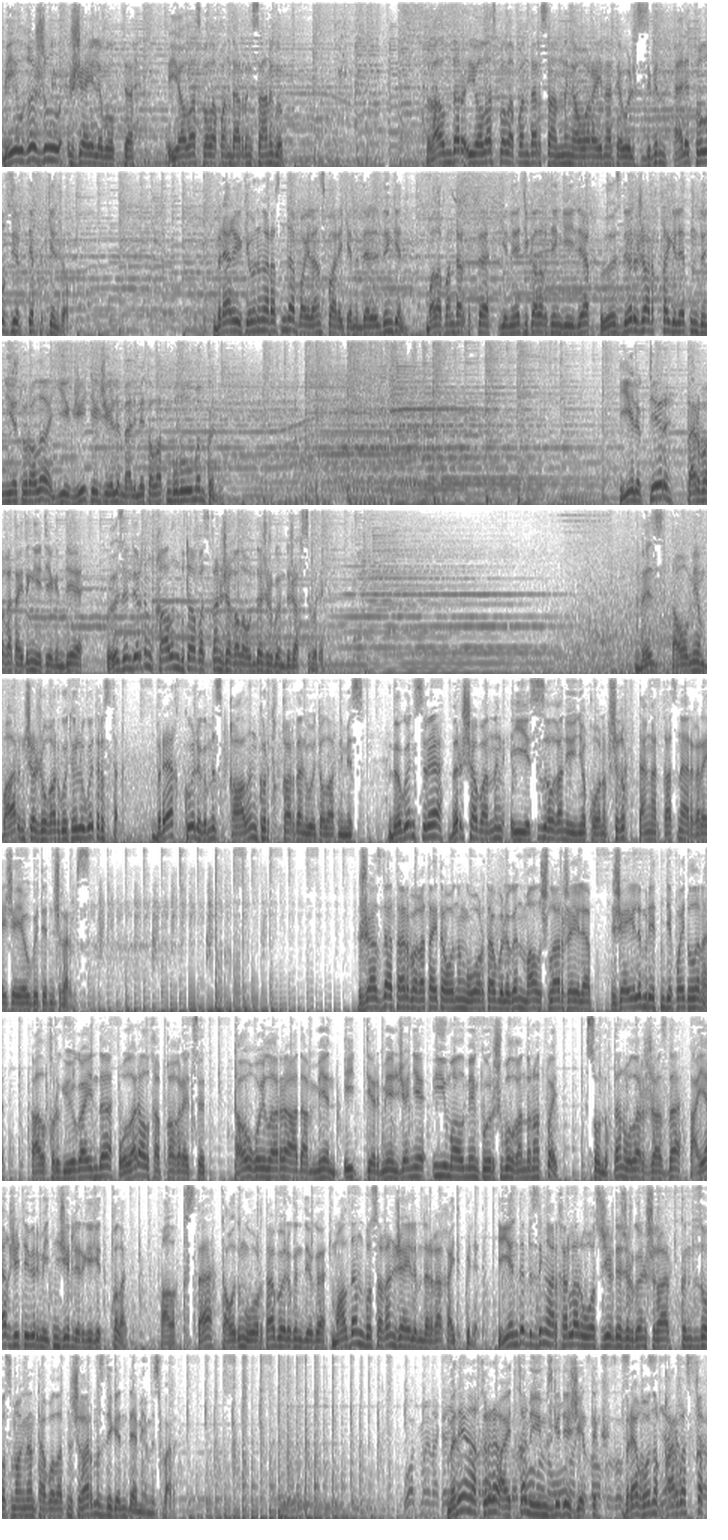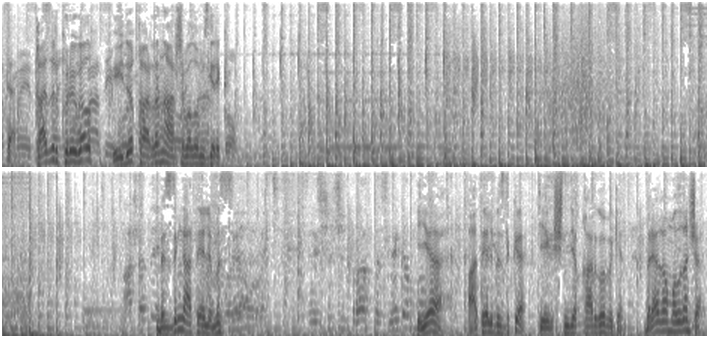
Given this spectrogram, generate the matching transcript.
Биылғы жыл жайлы болыпты. Ұялас балапандардың саны көп. Ғалымдар ұялас балапандар санының ауа райына тәуелсіздігін әлі толық зерттеп біткен жоқ. Бірақ екеуінің арасында байланыс бар екені дәлелденген. Балапандар тіпті генетикалық деңгейде ақ өздері жарыққа келетін дүние туралы егжей тегжейлі мәлімет алатын болуы мүмкін. Еліктер тарбағатайдың етегінде өзендердің қалың бұта басқан жағалауында жүргенді жақсы көреді. Біз таумен барынша жоғары көтерілуге тырыстық. Бірақ көлігіміз қалың күртік қардан өте алатын емес. Бүгін сірә бір шабанның иесіз қалған үйіне қонып шығып таң атқасын әрі қарай жаяу кететін шығармыз. Жазда тарбағатай тауының орта бөлігін малшылар жайлап жайылым ретінде пайдаланады. Ал қыркүйек айында олар алқапқа қарай түседі. Тау қойлары адаммен иттермен және үй малымен көрші болғанды ұнатпайды. Сондықтан олар жазда аяқ жете бермейтін жерлерге кетіп қалады. Ал қыста таудың орта бөлігіндегі малдан босаған жайылымдарға қайтып келеді. Енді біздің арқарлар осы жерде жүрген шығар күндіз осы маңнан таба алатын шығармыз деген дәмеміз бар. Міне ақыры айтқан үйімізге де жеттік. Бірақ оны қар басып қапты қазір күрек алып үйді қардан аршып алуымыз керек. Біздің отеліміз иә отель біздікі. Тек ішінде қар көп екен. Бірақ амал қанша?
